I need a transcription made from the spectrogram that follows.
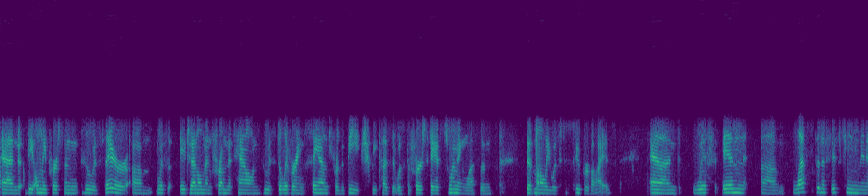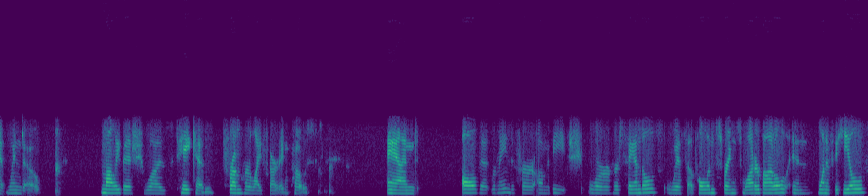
and the only person who was there um, was a gentleman from the town who was delivering sand for the beach because it was the first day of swimming lessons that Molly was to supervise. And within um, less than a 15 minute window, Molly Bish was taken from her lifeguarding post. And all that remained of her on the beach were her sandals with a Poland Springs water bottle in one of the heels,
